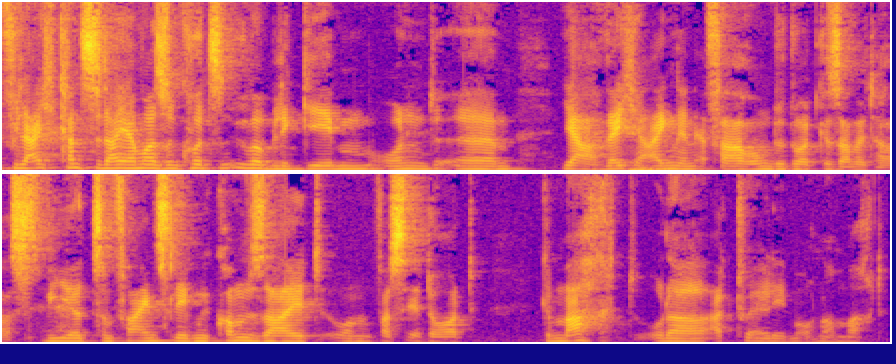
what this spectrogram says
Vielleicht kannst du da ja mal so einen kurzen Überblick geben und ähm, ja, welche eigenen Erfahrungen du dort gesammelt hast, wie ihr zum Vereinsleben gekommen seid und was ihr dort gemacht oder aktuell eben auch noch macht.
